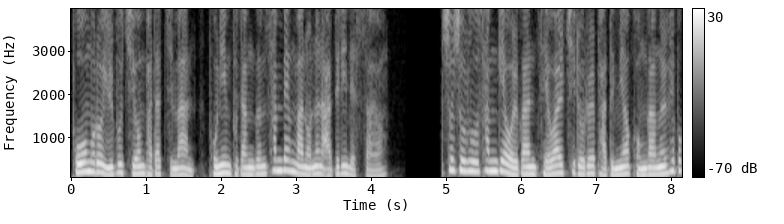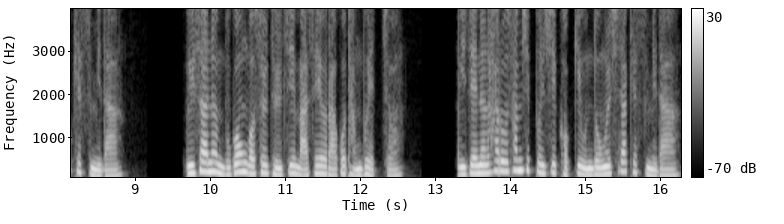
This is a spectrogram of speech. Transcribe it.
보험으로 일부 지원받았지만 본인 부담금 300만 원은 아들이 냈어요. 수술 후 3개월간 재활 치료를 받으며 건강을 회복했습니다. 의사는 무거운 것을 들지 마세요라고 당부했죠. 이제는 하루 30분씩 걷기 운동을 시작했습니다.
